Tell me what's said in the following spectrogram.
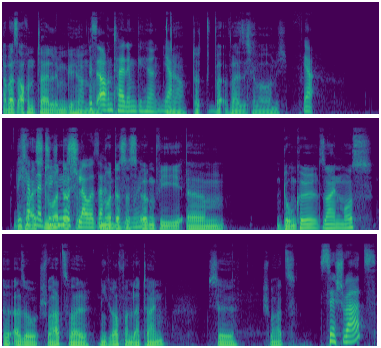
Aber ist auch ein Teil im Gehirn. Ist ne? auch ein Teil im Gehirn, ja. Ja, das we- weiß ich aber auch nicht. Ja. Ich, habe weiß natürlich nur, dass, schlaue Sachen. Nur, dass es irgendwie ähm, dunkel sein muss, äh, also schwarz, weil Nigra von Latein c'est schwarz. Der schwarz?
